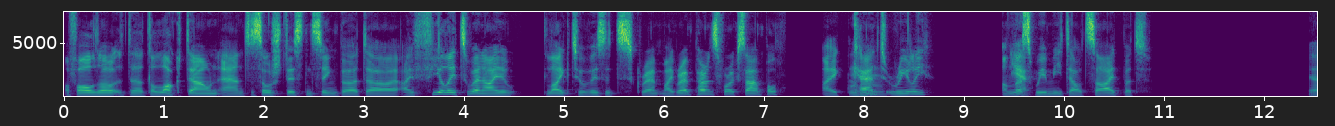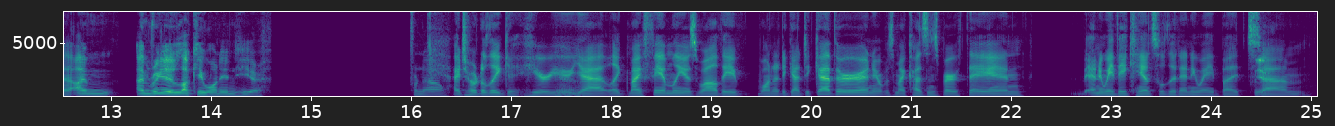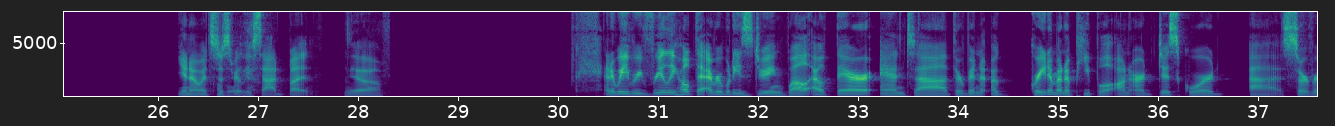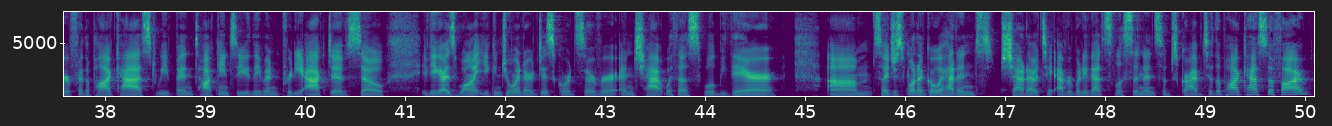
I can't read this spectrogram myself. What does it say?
of all the, the, the lockdown and the social distancing. But uh, I feel it when I like to visit grand- my grandparents, for example. I can't mm-hmm. really, unless yeah. we meet outside. But yeah, I'm I'm really a lucky one in here for now. I totally get, hear you. Yeah. yeah. like my family as well. They wanted to get together, and it was my cousin's birthday, and anyway, they canceled it anyway. But yeah. um, you know, it's oh, just oh really sad. But yeah. Anyway, we really hope that everybody's doing well out there, and uh, there have been a great amount of people on our Discord uh, server for the podcast. We've been talking to you, they've been pretty active. So if you guys want, you can join our Discord server and chat with us. We'll be there. Um, so I just want to go ahead and shout out to everybody that's listened and subscribed to the podcast so far.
